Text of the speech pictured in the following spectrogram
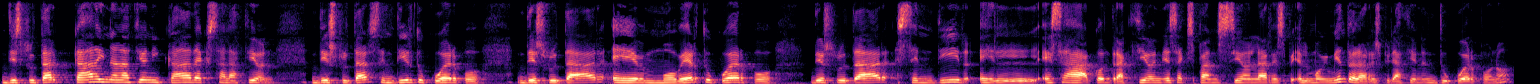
disfrutar cada inhalación y cada exhalación, disfrutar sentir tu cuerpo, disfrutar eh, mover tu cuerpo, disfrutar sentir esa contracción y esa expansión, el movimiento de la respiración en tu cuerpo, ¿no?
